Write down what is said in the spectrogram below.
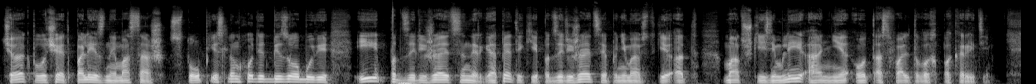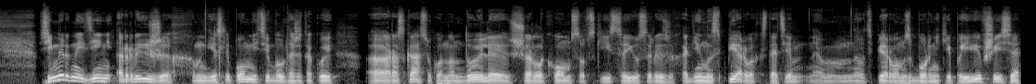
человек получает полезный массаж стоп, если он ходит без обуви, и подзаряжается энергией. Опять-таки, подзаряжается, я понимаю, все-таки от матушки земли, а не от асфальтовых покрытий. Всемирный день рыжих. Если помните, был даже такой э, рассказ у Конан Дойля, Шерлок Холмсовский «Союз рыжих», один из первых, кстати, вот в первом сборнике появившийся.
